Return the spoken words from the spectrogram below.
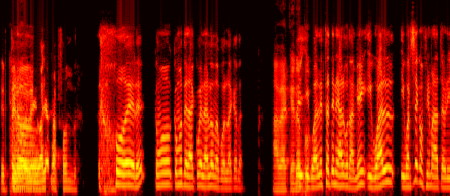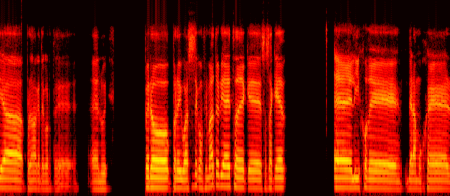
El tío Pero- bebé, vaya trasfondo. Joder, ¿eh? ¿Cómo, cómo te la cuela Loda por la cara? A ver, ¿qué no- Igual este tiene algo también. Igual, igual si se confirma la teoría. Perdona que te corte, eh, Luis. Pero, pero igual si se confirma la teoría esta de que Sasaki es el hijo de, de la mujer.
